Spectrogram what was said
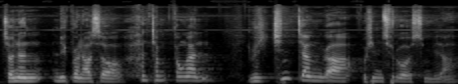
저는 믿고 나서 한참 동안 이것이 진짜인가 의심스러웠습니다.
